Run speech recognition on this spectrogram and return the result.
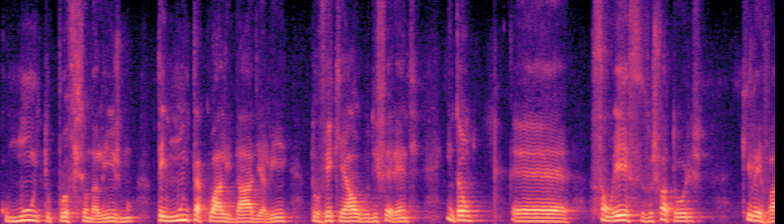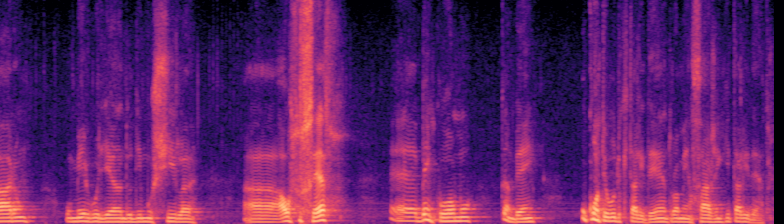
com muito profissionalismo, tem muita qualidade ali, tu vê que é algo diferente. Então, é, são esses os fatores que levaram o mergulhando de mochila a, ao sucesso, é, bem como também o conteúdo que está ali dentro, a mensagem que está ali dentro.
